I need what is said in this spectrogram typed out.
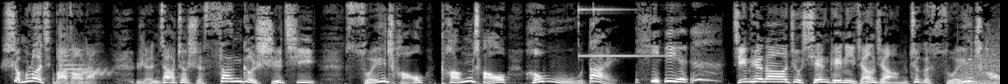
什么乱七八糟的？人家这是三个时期：隋朝、唐朝和五代。今天呢，就先给你讲讲这个隋朝，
